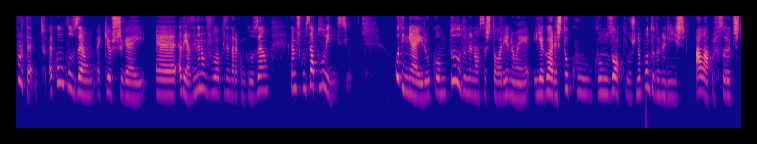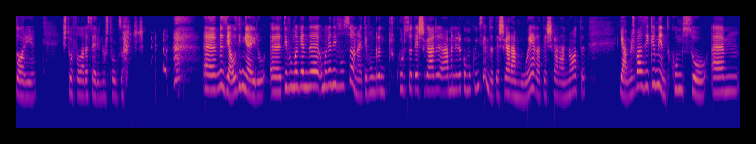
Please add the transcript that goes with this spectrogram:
Portanto, a conclusão a que eu cheguei, uh, aliás, ainda não vos vou apresentar a conclusão, vamos começar pelo início. O dinheiro, como tudo na nossa história, não é? E agora estou com, com os óculos na ponta do nariz, ah lá, professora de História, estou a falar a sério, não estou a gozar. Uh, mas, yeah, o dinheiro uh, teve uma grande, uma grande evolução, não é? Teve um grande percurso até chegar à maneira como o conhecemos, até chegar à moeda, até chegar à nota. Yeah, mas basicamente começou, um, uh,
